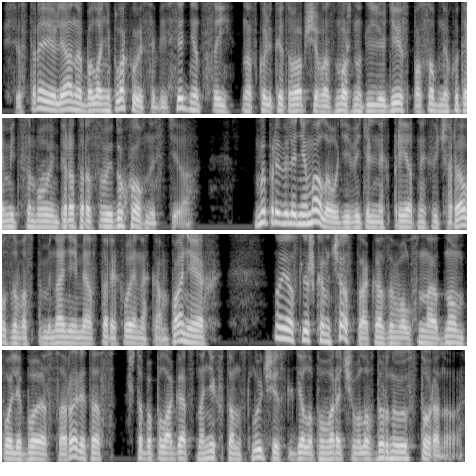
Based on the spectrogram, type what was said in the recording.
Сестра Юлиана была неплохой собеседницей, насколько это вообще возможно для людей, способных утомить самого Императора своей духовностью. Мы провели немало удивительных приятных вечеров за воспоминаниями о старых военных кампаниях, но я слишком часто оказывался на одном поле боя с Сороритас, чтобы полагаться на них в том случае, если дело поворачивало в дурную сторону.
